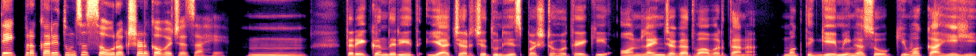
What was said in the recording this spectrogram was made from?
ते एक प्रकारे तुमचं संरक्षण कवचच आहे. तर एकंदरीत या चर्चेतून हे स्पष्ट होते की ऑनलाईन जगात वावरताना मग ती गेमिंग असो किंवा काहीही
